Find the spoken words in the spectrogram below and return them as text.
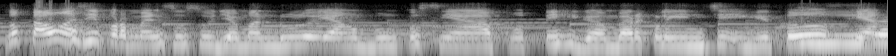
lo tau gak sih permen susu zaman dulu yang bungkusnya putih gambar kelinci gitu Iya. yang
